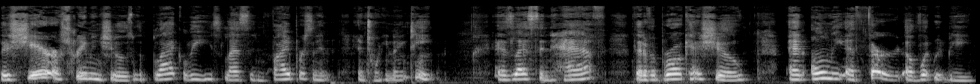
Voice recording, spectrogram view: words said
The share of streaming shows with black leads less than 5% in 2019 is less than half that of a broadcast show and only a third of what would be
